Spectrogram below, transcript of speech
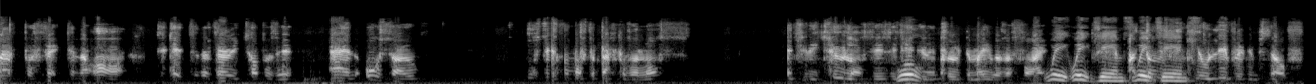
life perfecting the art to get to the very top of it, and also he's just come off the back of a loss. Actually, two losses if Well- you can include the Mayweather fight. Wait, wait, James. I Wait, James. think he'll live in himself.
